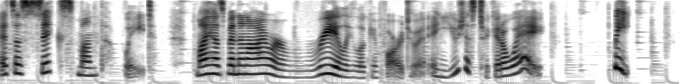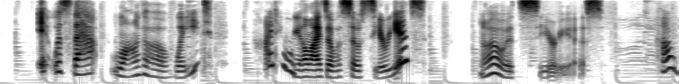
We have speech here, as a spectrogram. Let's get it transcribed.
It's a six month wait. My husband and I were really looking forward to it, and you just took it away. Wait, it was that long of a wait? I didn't realize it was so serious. Oh, it's serious. How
